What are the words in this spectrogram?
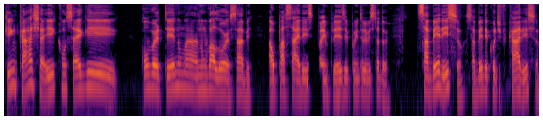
que encaixa e consegue converter numa, num valor, sabe? Ao passar isso para a empresa e para o entrevistador saber isso, saber decodificar isso,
